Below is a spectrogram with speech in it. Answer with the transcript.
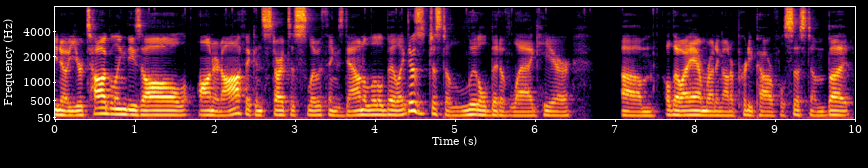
you know, you're toggling these all on and off. It can start to slow things down a little bit. Like there's just a little bit of lag here um, although I am running on a pretty powerful system. But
